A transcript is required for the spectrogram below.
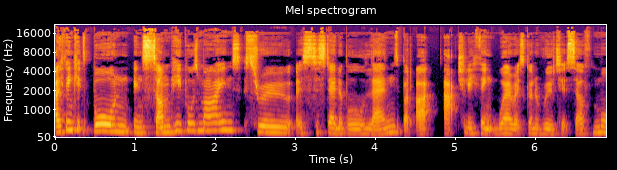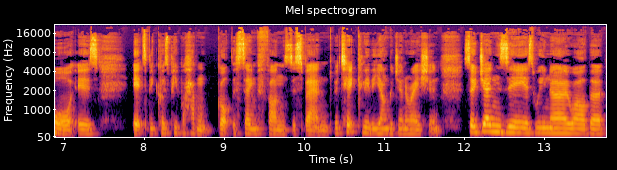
I think it's born in some people's minds through a sustainable lens, but I actually think where it's going to root itself more is it's because people haven't got the same funds to spend, particularly the younger generation. So Gen Z, as we know, are the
